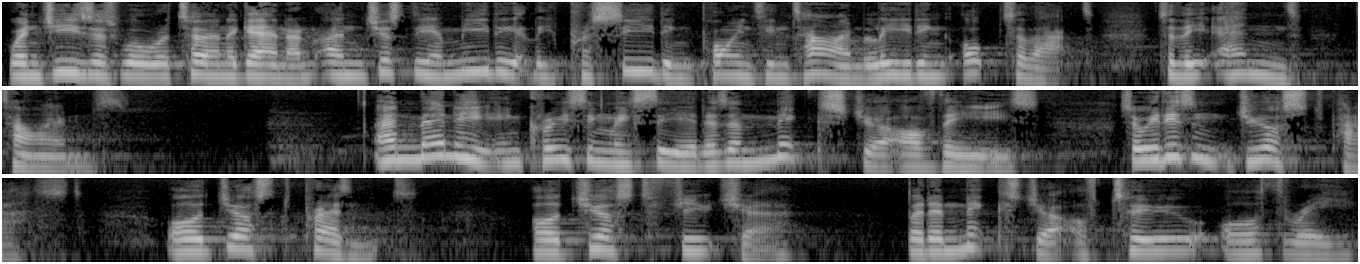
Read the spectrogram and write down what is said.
when Jesus will return again, and, and just the immediately preceding point in time leading up to that, to the end times. And many increasingly see it as a mixture of these. So it isn't just past, or just present, or just future, but a mixture of two or three.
